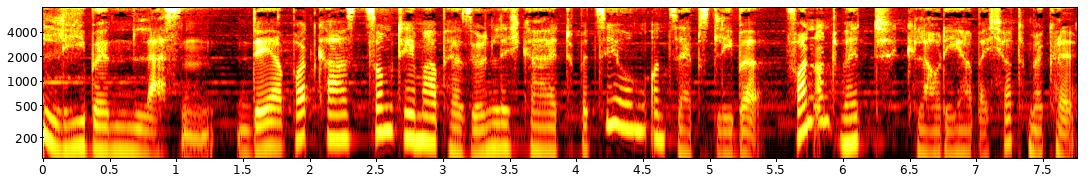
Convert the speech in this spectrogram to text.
Lieben, Lassen. Der Podcast zum Thema Persönlichkeit, Beziehung und Selbstliebe. Von und mit Claudia Bechert-Möckel.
